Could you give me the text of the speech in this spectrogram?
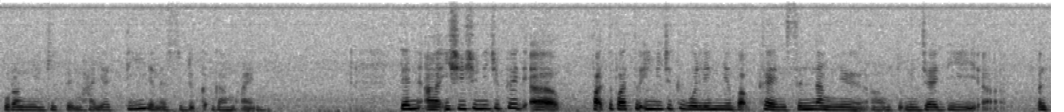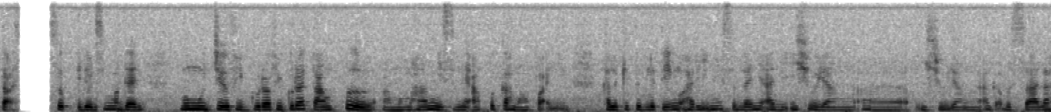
kurang yang kita menghayati dalam sudut keagamaan. Dan uh, isu-isu ni juga uh, faktor-faktor ini juga boleh menyebabkan senangnya uh, untuk menjadi uh, pentaksub idealisme dan memuja figura-figura tanpa uh, memahami sebenarnya apakah manfaatnya. kalau kita boleh tengok hari ini sebenarnya ada isu yang uh, isu yang agak besar lah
